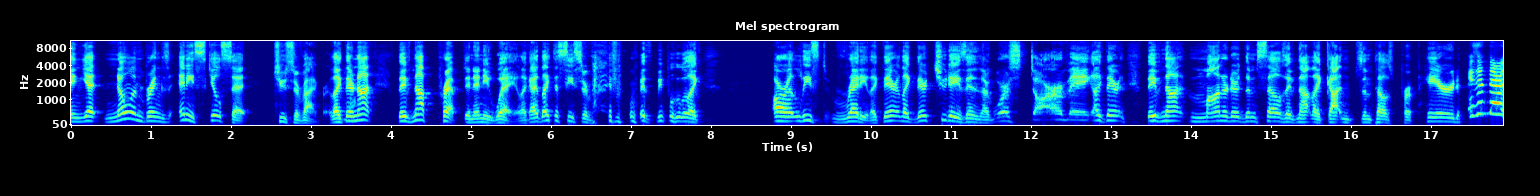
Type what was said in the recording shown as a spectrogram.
and yet no one brings any skill set to Survivor. Like they're not they've not prepped in any way. Like I'd like to see Survivor with people who like are at least ready. Like they're like they're two days in, and they're like we're starving. Like they're they've not monitored themselves. They've not like gotten themselves prepared. Isn't there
